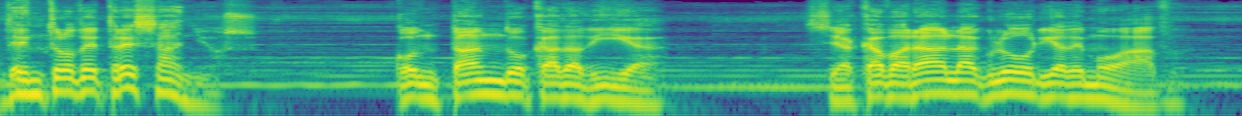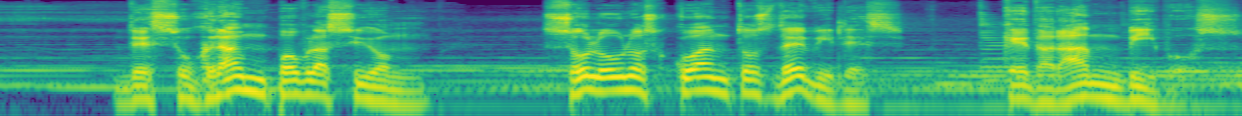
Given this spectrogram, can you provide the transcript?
dentro de tres años, contando cada día, se acabará la gloria de Moab. De su gran población, solo unos cuantos débiles quedarán vivos.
